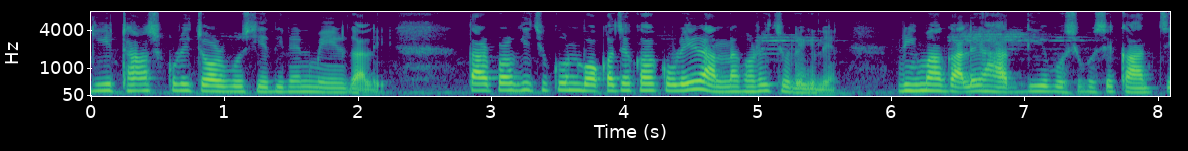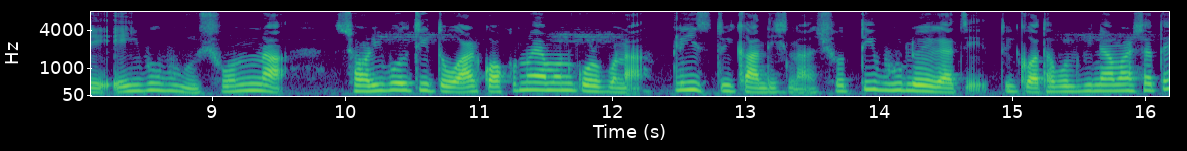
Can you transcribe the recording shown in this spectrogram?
গিয়ে ঠাস করে চর বসিয়ে দিলেন মেয়ের গালে। তারপর কিছুক্ষণ বকাঝকা করে রান্নাঘরে চলে গেলেন। রিমা গালে হাত দিয়ে বসে বসে কাঁদছে। এই বুবু, শোন না সরি বলছি তো, আর কখনো এমন করব না। প্লিজ তুই কাঁদিস না, সত্যি ভুল হয়ে গেছে। তুই কথা বলবি না আমার সাথে?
